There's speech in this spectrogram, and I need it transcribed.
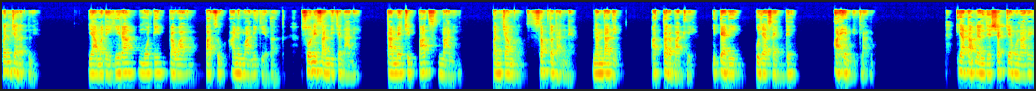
पंचरत्ने. यामध्ये हिरा मोती प्रवाळ पाचू आणि माणिक येतात. सोने चांदीचे नाणे तांब्याची पाच नाणी पंचामृत सप्तधान्य नंदादीप अत्तर बाटली इत्यादी पूजा साहित्य आहे मित्रांनो. यात आपल्याला जे शक्य होणार आहे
